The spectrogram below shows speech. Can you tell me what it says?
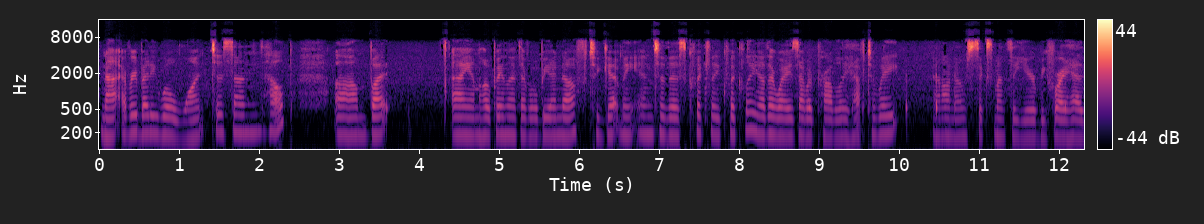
not everybody will want to send help, um, but I am hoping that there will be enough to get me into this quickly, quickly. Otherwise, I would probably have to wait, I don't know, six months, a year before I had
